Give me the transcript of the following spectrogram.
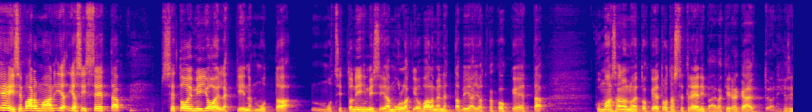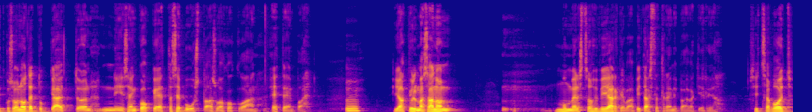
Ei se varmaan, ja, ja siis se, että se toimii joillekin, mutta, mutta sitten on ihmisiä, mullakin on valmennettavia, jotka kokee, että kun mä oon sanonut, että okei, että ota se treenipäiväkirja käyttöön, ja sitten kun se on otettu käyttöön, niin sen kokee, että se boostaa sua koko ajan eteenpäin. Mm. Ja kyllä mä sanon, mun mielestä se on hyvin järkevää pitää sitä treenipäiväkirjaa. Sitten sä voit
